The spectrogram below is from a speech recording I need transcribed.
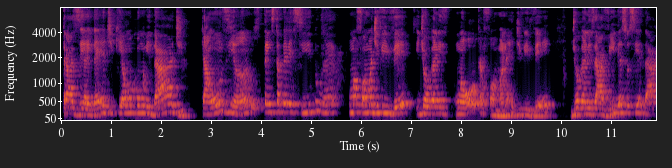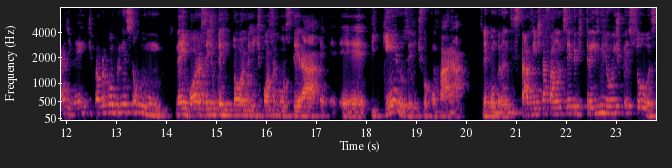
trazer a ideia de que é uma comunidade que há 11 anos tem estabelecido né, uma forma de viver e de organizar, uma outra forma né, de viver, de organizar a vida e a sociedade, né, e de própria compreensão do mundo né, embora seja um território que a gente possa considerar é, é, é, pequeno, se a gente for comparar né, com grandes estados, a gente está falando de cerca de 3 milhões de pessoas,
